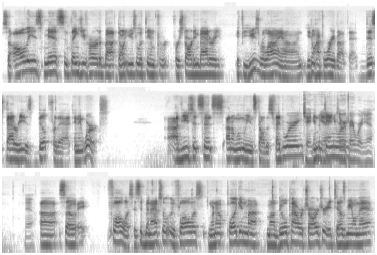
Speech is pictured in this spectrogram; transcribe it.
So all these myths and things you've heard about don't use lithium for, for starting battery. If you use Relion, you don't have to worry about that. This battery is built for that and it works. I've used it since I don't know when we installed this February, Janu- end of yeah, January. February, yeah. Uh, so it, flawless. It's been absolutely flawless. When I plug in my my dual power charger, it tells me on that.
